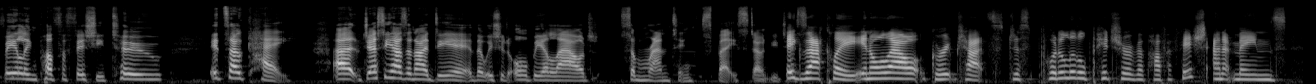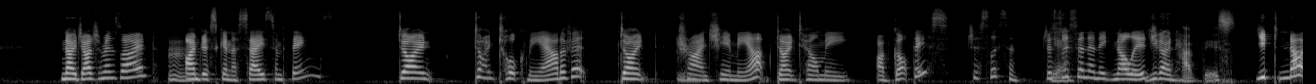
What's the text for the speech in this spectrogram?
feeling pufferfishy too, it's okay. Uh, Jessie has an idea that we should all be allowed some ranting space, don't you? Jess? Exactly. In all our group chats, just put a little picture of a puffer fish and it means no judgment zone. I'm just going to say some things. Don't don't talk me out of it. Don't try and cheer me up. Don't tell me I've got this. Just listen. Just Yeah. listen and acknowledge. You don't have this. You no,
